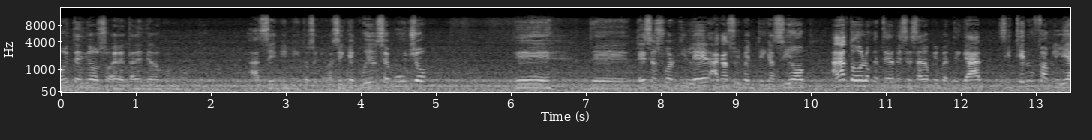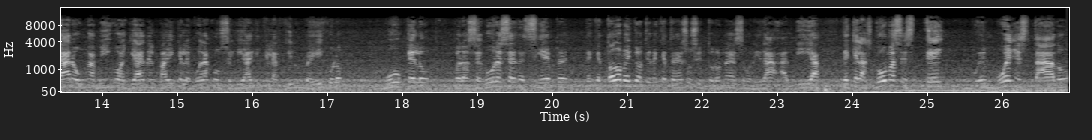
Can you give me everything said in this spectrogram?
muy, tedioso el estar lidiando con multa. Así mismo, señor. Así que cuídense mucho eh, de, de ese su alquiler, hagan su investigación Haga todo lo que sea necesario para investigar. Si tiene un familiar o un amigo allá en el país que le pueda conseguir a alguien que le alquile un vehículo, búsquelo. Pero asegúrese de siempre de que todo vehículo tiene que tener sus cinturones de seguridad al día, de que las gomas estén en buen estado,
